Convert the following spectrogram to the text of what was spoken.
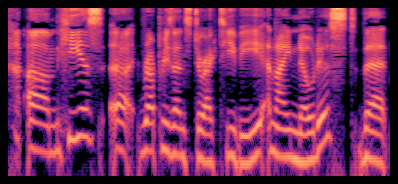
um, he is uh, represents Direct TV, and I noticed that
